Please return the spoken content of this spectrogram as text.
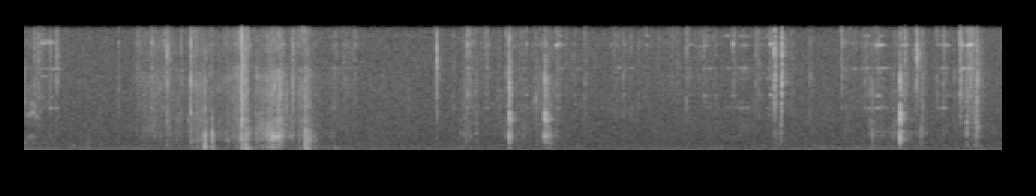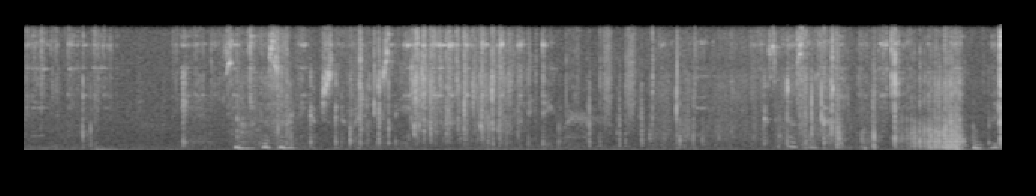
Okay. So now with this one, I think I'm just gonna go ahead and use the detangler because it does look a little bit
